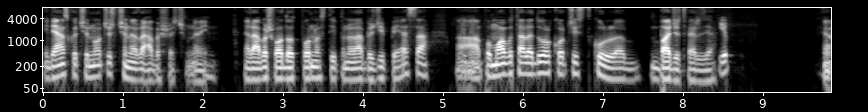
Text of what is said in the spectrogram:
In dejansko, če nočeš, če ne rabiš več, ne vem, ne rabiš vodoodpornosti, pa ne rabiš GPS-a, uh, Mhm. po mojem bo tale dual core čist kul cool, uh, budget verzija. Yep. Ja.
